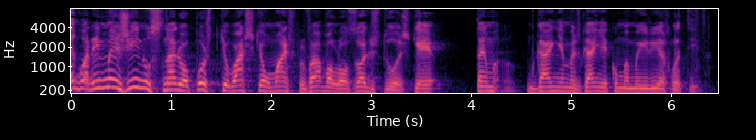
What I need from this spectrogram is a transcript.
Agora, imagine o cenário oposto que eu acho que é o mais provável aos olhos de hoje, que é tem, ganha, mas ganha com uma maioria relativa.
